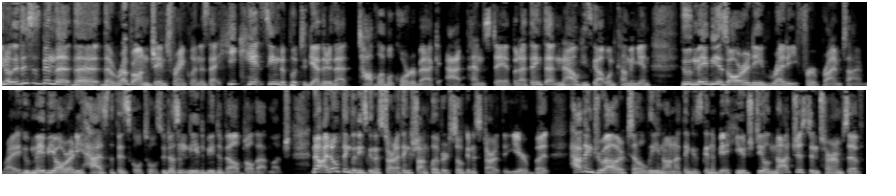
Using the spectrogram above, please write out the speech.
you know, this has been the the the rub on James Franklin is that he can't seem to put together that top level quarterback at Penn State. But I think that now he's got one coming in who maybe is already ready for prime time, right? Who maybe already has the physical tools, who doesn't need to be developed all that much. Now, I don't think that he's going to start. I think Sean Clifford's still going to start the year, but having Drew Allar to lean on, I think is going to be a huge deal, not just in terms of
